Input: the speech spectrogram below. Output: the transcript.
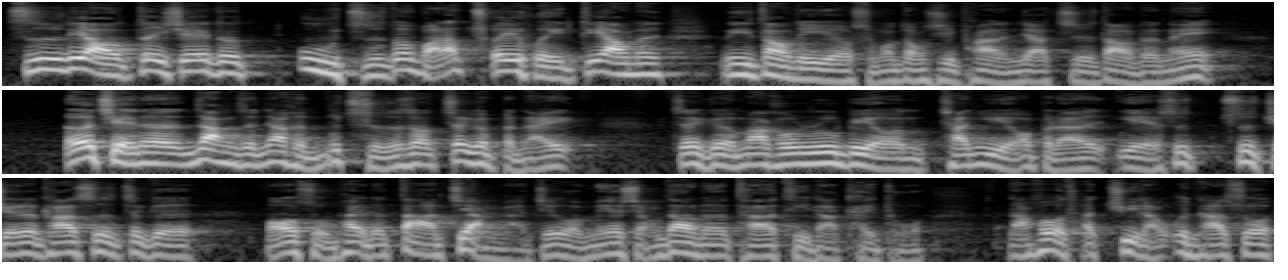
资料、这些的物质都把它摧毁掉呢？你到底有什么东西怕人家知道的呢？而且呢，让人家很不耻的说，这个本来这个 Marco Rubio 参与，我本来也是是觉得他是这个保守派的大将啊，结果没有想到呢，他替他开脱。然后他居然问他说：“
